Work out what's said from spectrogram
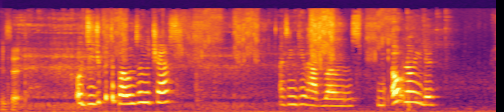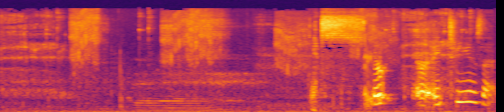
Is it? Oh, did you put the bones in the chest? I think you have bones. Oh no, you did. Yes. Thir- uh, 18 is that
